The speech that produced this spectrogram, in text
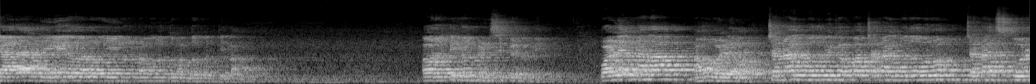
ಯಾರ್ಯಾರು ಹೇಗೆ ಅದಾರೋ ಏನು ನಮಗಂತೂ ಒಂದು ಗೊತ್ತಿಲ್ಲ ಅವ್ರ ಜೊತೆ ನಮ್ಮ ಫ್ರೆಂಡ್ಶಿಪ್ ಇರ್ತೈತಿ ಒಳ್ಳೆಯವನಾದ ನಾವು ಒಳ್ಳೆಯವ ಚೆನ್ನಾಗಿ ಓದ್ಬೇಕಪ್ಪ ಚೆನ್ನಾಗಿ ಓದೋರು ಚೆನ್ನಾಗಿ ಸ್ಕೋರ್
